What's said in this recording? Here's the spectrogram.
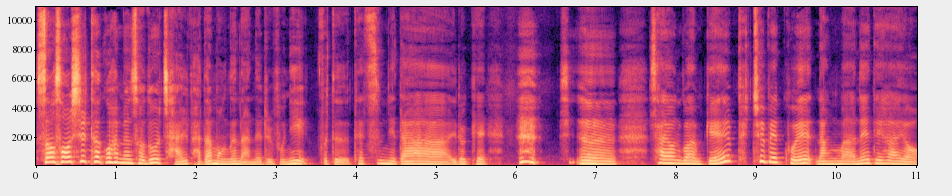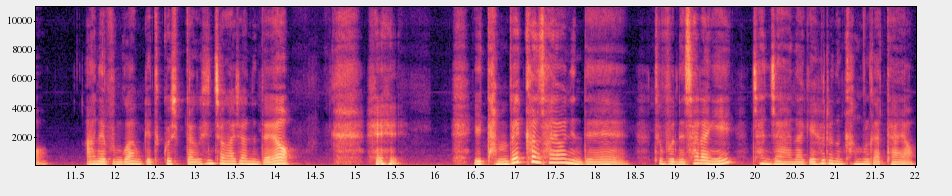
써서 싫다고 하면서도 잘 받아먹는 아내를 보니 뿌듯했습니다. 이렇게 사연과 함께 최백호의 낭만에 대하여 아내분과 함께 듣고 싶다고 신청하셨는데요. 이 담백한 사연인데 두 분의 사랑이 잔잔하게 흐르는 강물 같아요.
